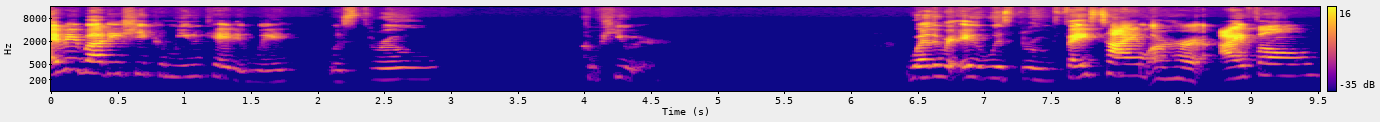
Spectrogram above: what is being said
Everybody she communicated with was through computer. Whether it was through FaceTime or her iPhone,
